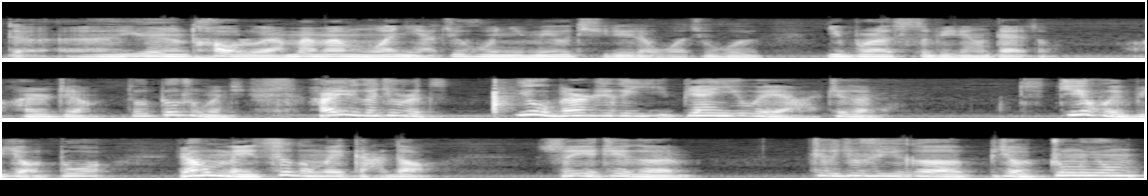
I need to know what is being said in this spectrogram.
的呃运用套路呀，慢慢模拟啊，最后你没有体力了，我就会一波四比零带走，还是这样，都都是问题。还有一个就是右边这个一边翼位啊，这个机会比较多，然后每次都没赶到，所以这个。这个就是一个比较中庸。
